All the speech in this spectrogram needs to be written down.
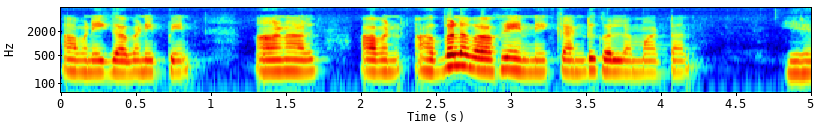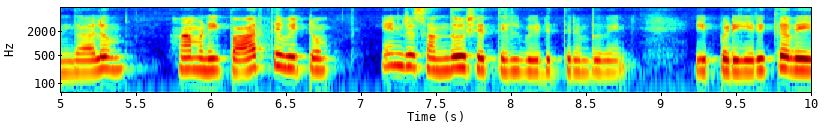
அவனை கவனிப்பேன். ஆனால் அவன் அவ்வளவாக என்னை கண்டுகொள்ள மாட்டான். இருந்தாலும் அவனை பார்த்து விட்டோம் என்ற சந்தோஷத்தில் வீடு திரும்புவேன். இப்படி இருக்கவே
